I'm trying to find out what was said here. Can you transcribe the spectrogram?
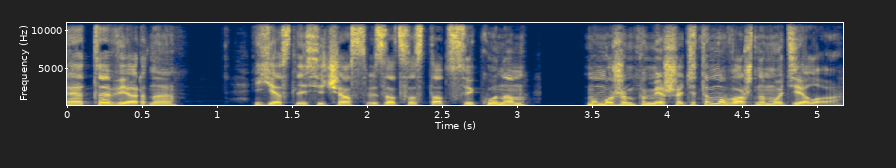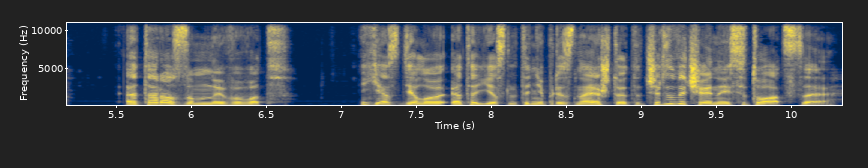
«Это верно. Если сейчас связаться с Тацуй Куном, мы можем помешать этому важному делу. Это разумный вывод. Я сделаю это, если ты не признаешь, что это чрезвычайная ситуация.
